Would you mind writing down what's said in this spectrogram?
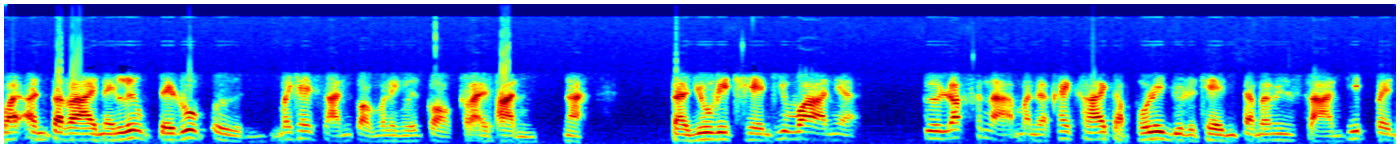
มันอันตรายในรูปในรูปอื่น ไม่ใช่สารก่อมะเร็งหรือก่อกลายพันธุ์นะแต่ยูรีเทนที่ว่าเนี่ย คือลักษณะมันจะคล้ายๆ กับโพลียูรีเทน แต่มันเป็นสารที่เป็น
